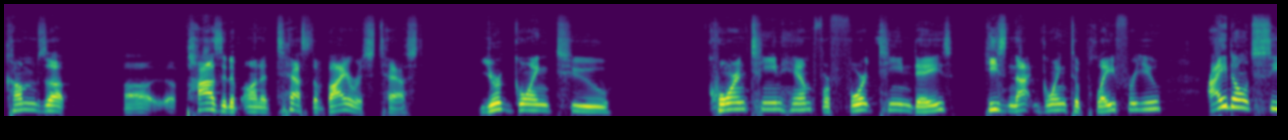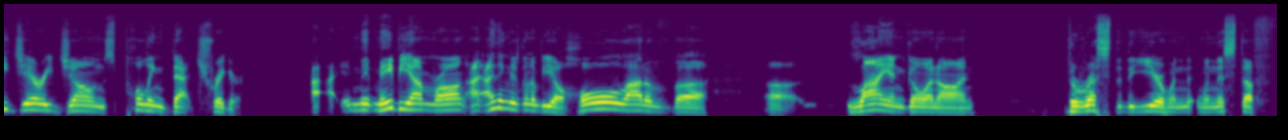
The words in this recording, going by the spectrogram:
comes up uh, positive on a test a virus test you're going to quarantine him for 14 days he's not going to play for you. I don't see Jerry Jones pulling that trigger. I, maybe I'm wrong. I, I, think there's going to be a whole lot of uh, uh, lying going on the rest of the year when when this stuff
